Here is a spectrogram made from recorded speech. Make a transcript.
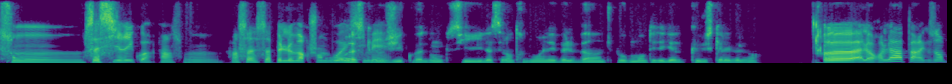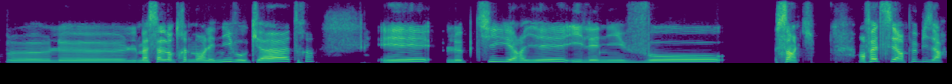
son, sa scierie, quoi. Enfin, son, enfin ça, s'appelle le marchand de bois ici. C'est logique, quoi. Donc, si la salle d'entraînement est level 20, tu peux augmenter les dégâts que jusqu'à level 20. alors là, par exemple, le, ma salle d'entraînement, elle est niveau 4. Et le petit guerrier, il est niveau 5. En fait, c'est un peu bizarre.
